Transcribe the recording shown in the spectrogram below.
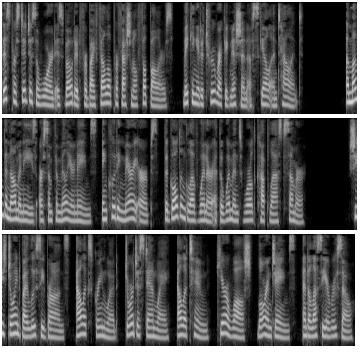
This prestigious award is voted for by fellow professional footballers, making it a true recognition of skill and talent. Among the nominees are some familiar names, including Mary Earps, the Golden Glove winner at the Women's World Cup last summer. She's joined by Lucy Bronze, Alex Greenwood, Georgia Stanway, Ella Toone, Keira Walsh, Lauren James, and Alessia Russo.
